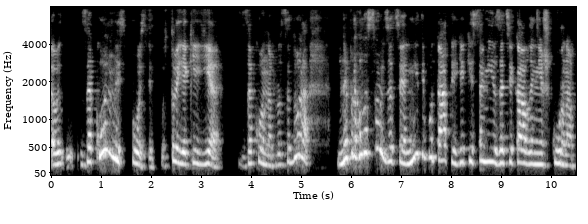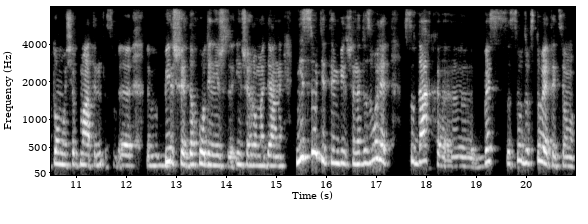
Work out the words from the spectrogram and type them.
е, законний спосіб, той, який є законна процедура, не проголосують за це ні депутати, які самі зацікавлені шкурно в тому, щоб мати е, більше доходи, ніж інші громадяни, ні судді тим більше не дозволять в судах е, без суду встояти цьому.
